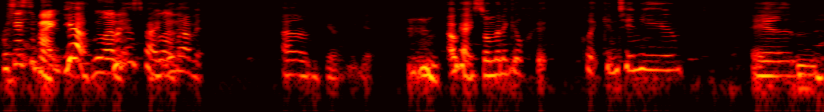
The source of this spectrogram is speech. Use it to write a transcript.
Participate. yeah, We love it. participate. We We love love, it. it. Um, here, let me get. okay, so I'm gonna go click, click continue, and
